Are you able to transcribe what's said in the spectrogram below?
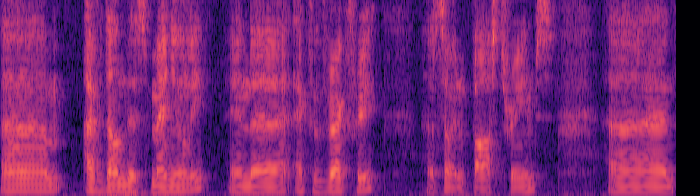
Um, I've done this manually in the Active Directory, uh, so in past streams. And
